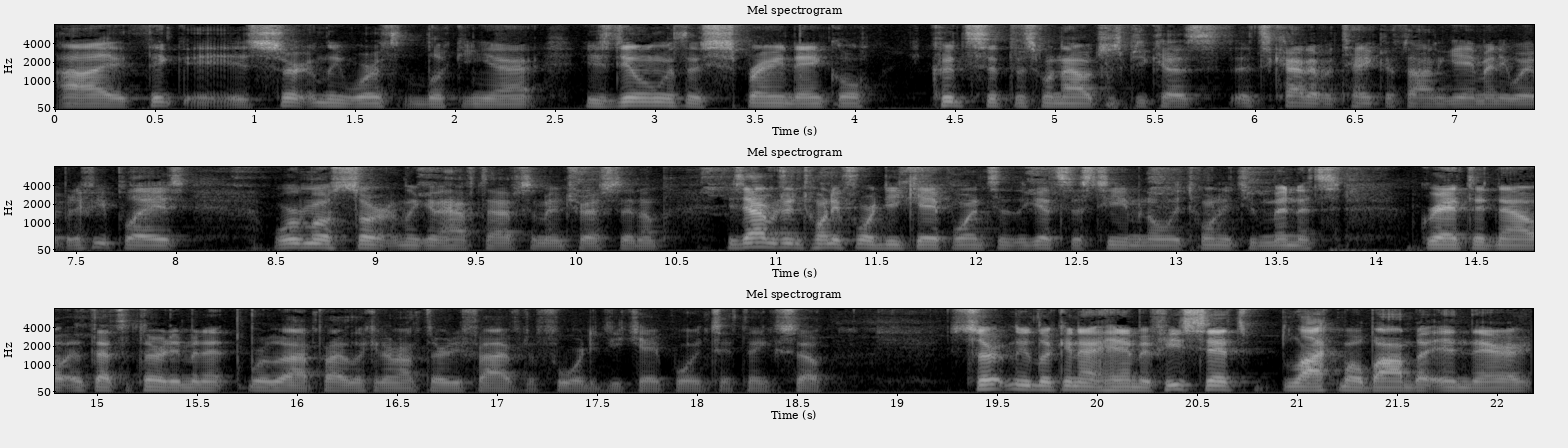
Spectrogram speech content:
I think it is certainly worth looking at. He's dealing with a sprained ankle. Could sit this one out just because it's kind of a tankathon game anyway. But if he plays, we're most certainly going to have to have some interest in him. He's averaging 24 DK points against his team in only 22 minutes. Granted, now if that's a 30 minute, we're probably looking around 35 to 40 DK points, I think. So certainly looking at him. If he sits, lock Mo Bamba in there.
